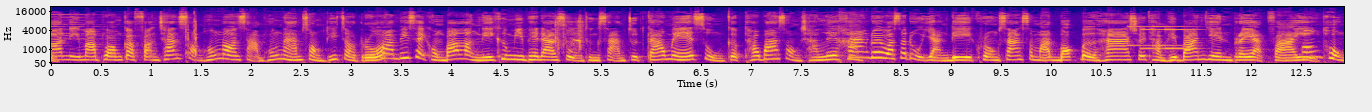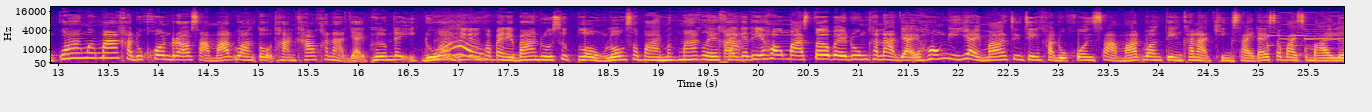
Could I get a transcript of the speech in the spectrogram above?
บ้านนี้มาพร้อมกับฟังก์ชัน 2 ห้องนอน 3 ห้องน้ำ2ที่จอดรถความพิเศษของบ้านหลังนี้คือมีเพดานสูงถึง 3.9 เมตร สูงเกือบเท่าบ้าน 2 ชั้นเลยค่ะสร้างด้วยวัสดุอย่างดีโครงสร้างสมาร์ทบล็อกเบอร์ 5 ช่วยทำให้บ้านเย็นประหยัดไฟห้องโถงกว้างมากๆค่ะทุกคนเราสามารถวางโต๊ะทานข้าวขนาดใหญ่เพิ่มได้อีกด้วยที่เดินเข้าไปในบ้านรู้สึกโปร่งโล่งสบายมากๆเลยค่ะไปกันที่ห้องมาสเตอร์ b บ d รูมขนาดใหญ่ห้องนี้ใหญ่มากจริง ๆ ค่ะทุกคนสามารถวางเตียงขนาดคิงไซส์ได้สบายๆเล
